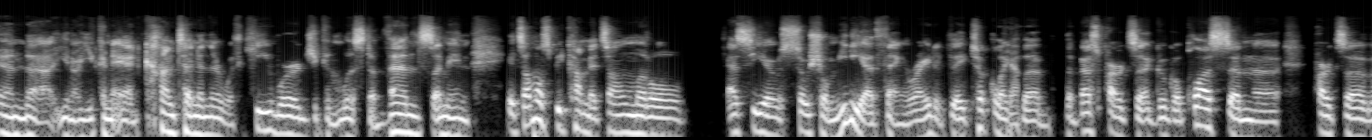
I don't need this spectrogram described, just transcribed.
and uh, you know you can add content in there with keywords you can list events i mean it's almost become its own little seo social media thing right? They took like yeah. the the best parts of google plus and the parts of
